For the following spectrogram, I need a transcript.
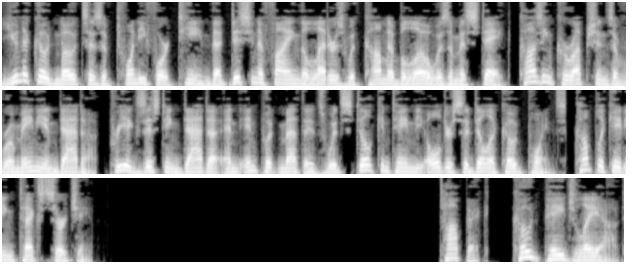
Unicode notes as of 2014 that disunifying the letters with comma below was a mistake, causing corruptions of Romanian data. Pre existing data and input methods would still contain the older cedilla code points, complicating text searching. Code page layout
